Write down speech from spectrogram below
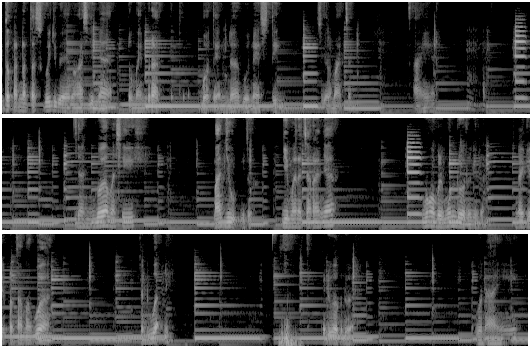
Itu karena tas gue juga emang aslinya lumayan berat gitu. buat tenda buat nesting segala macam. Air. Dan gue masih maju gitu. Gimana caranya? Gue nggak boleh mundur gitu. Lagi pertama gue kedua nih. Kedua kedua. Gue naik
